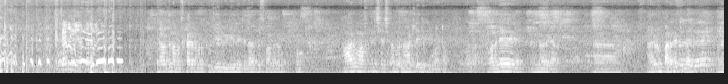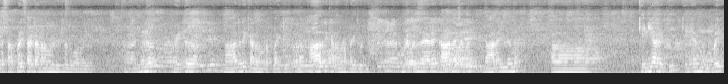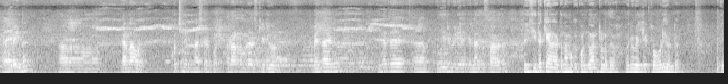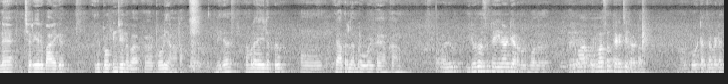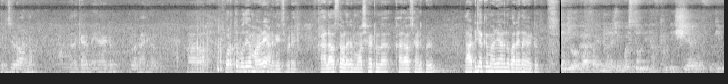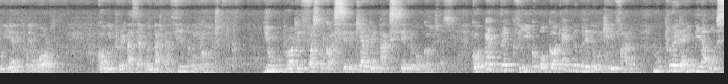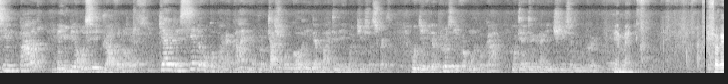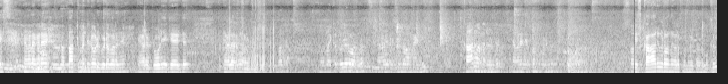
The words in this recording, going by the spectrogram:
എല്ലാവർക്കും നമസ്കാരം. നമ്മുടെ പുതിയൊരു വീഡിയോയിലേക്ക് എല്ലാവർക്കും സ്വാഗതം. അപ്പം ആറ് മാസത്തിന് ശേഷം നമ്മൾ നാട്ടിലേക്ക് പോകാം കേട്ടോ വളരെ എന്താ പറയുക ആരോടും പറഞ്ഞിട്ടില്ല. വളരെ സർപ്രൈസ് ആയിട്ടാണ് നമ്മൾ വീട്ടിലോട്ട് പോകുന്നത്. ഇന്ന് വൈകിട്ട് നാലരയ്ക്കാണ് നമ്മുടെ ഫ്ലൈറ്റ് അല്ല ആറരയ്ക്കാണ് നമ്മുടെ ഫ്ലൈറ്റ് വിടുന്നത് നമ്മൾ ഇവിടുന്ന് നേരെ ഗാന ചെന്ന് ഗാനയിൽ നിന്ന് കെനിയ എത്തി. നിന്ന് മുംബൈ. മുംബൈയിൽ നിന്ന് എറണാകുളം കൊച്ചിൻ ഇന്റർനാഷണൽ എയർപോർട്ട്. അതാണ് നമ്മുടെ ഷെഡ്യൂൾ അപ്പോൾ എന്തായാലും ഇന്നത്തെ പുതിയൊരു വീഡിയോയിലേക്ക് എല്ലാവർക്കും സ്വാഗതം. ഇതൊക്കെയാണ് കേട്ടോ നമുക്ക് കൊണ്ടുപോകാനായിട്ടുള്ളത് ഒരു വലിയ ട്രോളിയുണ്ട് പിന്നെ ചെറിയൊരു ബാഗ്. ഇത് ഡ്രോപ്പ് ഇൻ ചെയ്യുന്ന ട്രോളിയാണ് കേട്ടോ. പിന്നെ ഇത് നമ്മുടെ കയ്യിൽ എപ്പോഴും യാത്രയിൽ നമ്മുടെ ഉപയോഗ കാണും. ഒരു ഇരുപത് ദിവസത്തെ ഇതിനു വേണ്ടിയാണ് നമ്മൾ പോകുന്നത്. ഒരു മാ ഒരു മാസം തികച്ചില്ല കേട്ടോ. നമ്മൾ പോയിട്ട് എത്രയും പെട്ടെന്ന് തിരിച്ചുവിടെ വരണം. അതൊക്കെയാണ് മെയിനായിട്ടും ഉള്ള കാര്യങ്ങൾ പുറത്ത് പൊതുവെ മഴയാണ് കേസ് ഇവിടെ കാലാവസ്ഥ വളരെ മോശമായിട്ടുള്ള കാലാവസ്ഥയാണ് ഇപ്പോഴും നാട്ടിലൊക്കെ മഴയാണെന്ന് പറയുന്നത് കേട്ടു Thank you, O God, for the knowledge and wisdom they have and shared with the people here for your word. God, we pray as they're going back to their field, oh God. You who brought them first, oh God, safely, carry them back safely, oh God. Go every vehicle, oh God, every plane oh King Father. We pray that you be that unseen pilot and you be that unseen driver, Lord. Carry them safely, oh God, by the guide and the protection, oh God, in the mighty name of Jesus Christ. We give you the praise, give you honor, O God. We thank you in Jesus' name we pray. So guys ഞങ്ങളങ്ങനെ അപ്പാർട്ട്മെന്റിനോട് വിട പറഞ്ഞ് ഞങ്ങളുടെ ട്രോളിയൊക്കെ ആയിട്ട് ഞങ്ങൾ ഇറങ്ങും കേട്ടോ അപ്പം മൈക്കിൾ വന്ന് ഞങ്ങളെ വിളിച്ചുകൊണ്ട് പോകാൻ വേണ്ടി കാറ് വന്നിട്ടുണ്ട് ഞങ്ങളിനിപ്പം ഇവിടുന്ന് സോ ഗൈസ് കാർ ഇവിടെ വന്ന് കിടപ്പുണ്ട് കേട്ടോ നമുക്ക്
